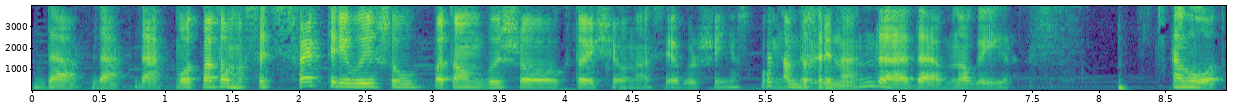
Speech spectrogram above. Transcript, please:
Да, да, да. Вот потом Satisfactory вышел, потом вышел, кто еще у нас, я больше не вспомню. Ну, там до хрена. Да, да, много игр. Вот.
